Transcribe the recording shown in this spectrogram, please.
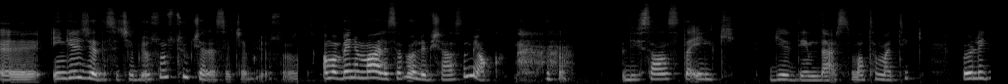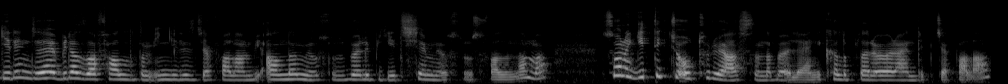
e, İngilizce de seçebiliyorsunuz, Türkçe de seçebiliyorsunuz. Ama benim maalesef öyle bir şansım yok. Lisansta ilk girdiğim ders matematik. Böyle girince biraz afalladım İngilizce falan bir anlamıyorsunuz, böyle bir yetişemiyorsunuz falan ama sonra gittikçe oturuyor aslında böyle yani kalıpları öğrendikçe falan.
